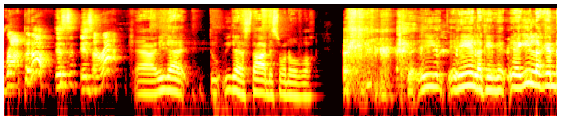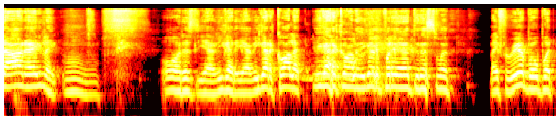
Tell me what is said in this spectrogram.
wrap it up. This is a wrap. Yeah, we got to we got to start this one over. he, he ain't looking good. Like he looking down there. He like, mm. Oh, this. Yeah, we got to. Yeah, we got to call it. We got to call it. We got to put it into this one. Like for real, bro. But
